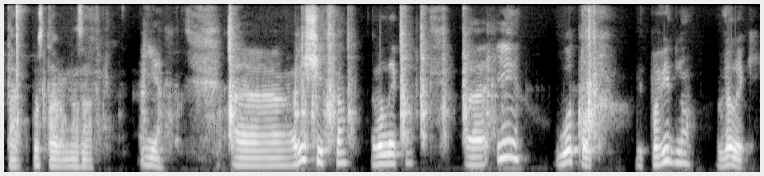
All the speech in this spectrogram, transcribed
Так, поставимо назад. є е, решітка велика е, і лоток, відповідно, великий.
